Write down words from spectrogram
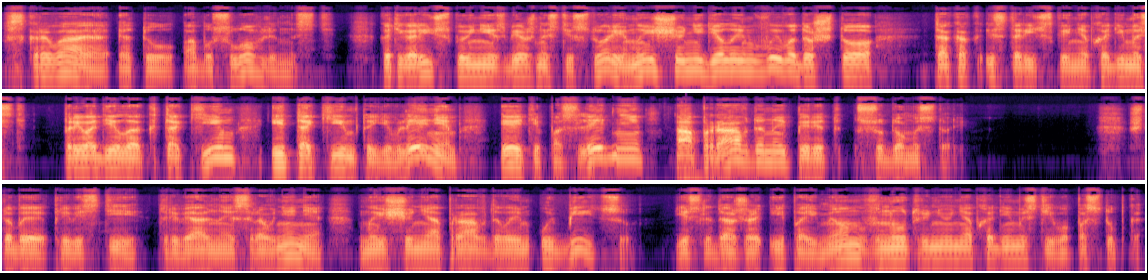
Вскрывая эту обусловленность, категорическую неизбежность истории, мы еще не делаем вывода, что, так как историческая необходимость приводило к таким и таким-то явлениям, эти последние оправданы перед судом истории. Чтобы привести тривиальное сравнение, мы еще не оправдываем убийцу, если даже и поймем внутреннюю необходимость его поступка.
